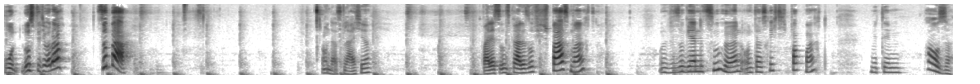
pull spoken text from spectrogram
rund. Lustig, oder? Super! Und das gleiche, weil es uns gerade so viel Spaß macht und wir so gerne zuhören und das richtig Bock macht mit dem Pausa.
